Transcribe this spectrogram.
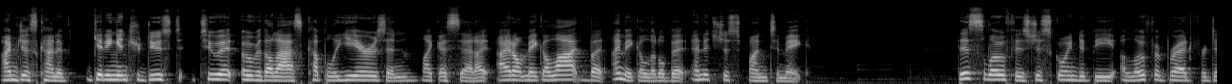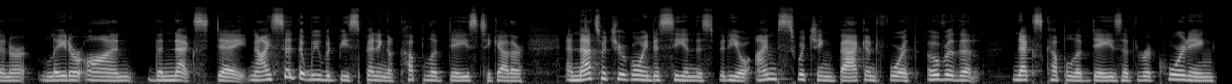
I'm just kind of getting introduced to it over the last couple of years. And like I said, I, I don't make a lot, but I make a little bit, and it's just fun to make. This loaf is just going to be a loaf of bread for dinner later on the next day. Now, I said that we would be spending a couple of days together, and that's what you're going to see in this video. I'm switching back and forth over the next couple of days of recording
